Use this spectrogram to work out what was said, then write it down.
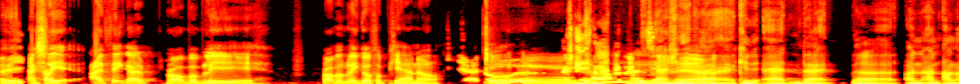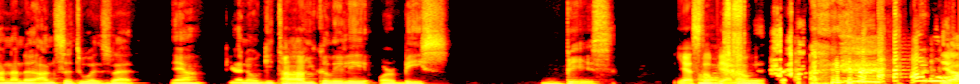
I mean, Actually, I think I'd probably probably go for piano. piano, uh, Actually, actually Yeah. if I, I could add that uh, an, an, an- another answer towards that. Yeah, piano, guitar, Uh-huh. ukulele, or bass. bass. Yeah, still Oh, piano. Yeah,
